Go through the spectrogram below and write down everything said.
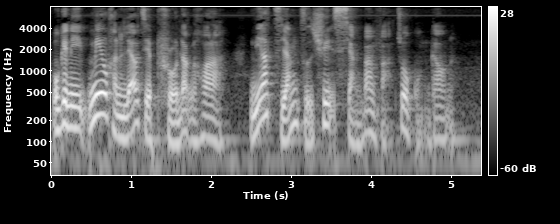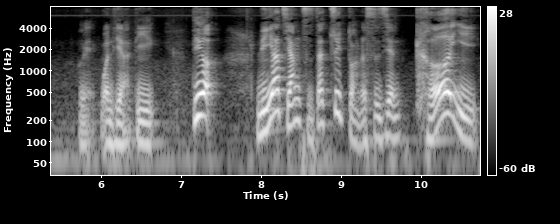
我给你没有很了解 product 的话啦，你要怎样子去想办法做广告呢？OK，问题啊，第一，第二，你要怎样子在最短的时间可以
